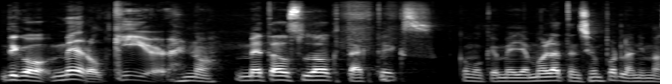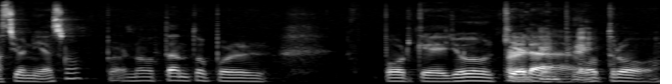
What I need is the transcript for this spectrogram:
digo, Metal Gear, no, Metal Slug Tactics, como que me llamó la atención por la animación y eso, pero no tanto por el, porque yo quiera otro,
